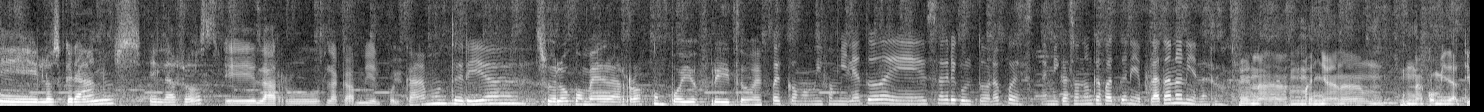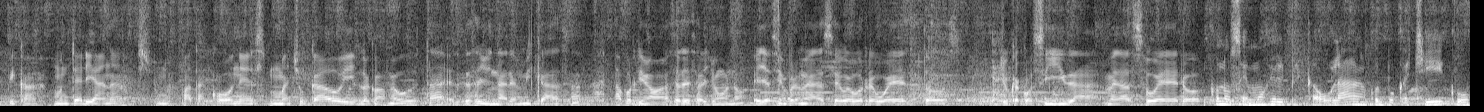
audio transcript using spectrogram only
Eh, los granos, el arroz. El arroz, la carne y el pollo. Acá en Montería suelo comer arroz con pollo frito. Pues como mi familia toda es agricultora, pues en mi casa nunca falta ni el plátano ni el arroz. En la mañana una comida típica monteriana, unos patacones, un machucado y lo que más me gusta es desayunar en mi casa, ah, porque mi mamá hace el desayuno. Ella siempre me hace huevos revueltos, yuca cocida, me da suero. Conocemos el pescado blanco, el boca chico,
